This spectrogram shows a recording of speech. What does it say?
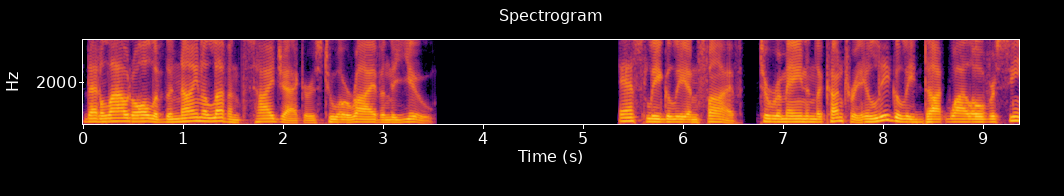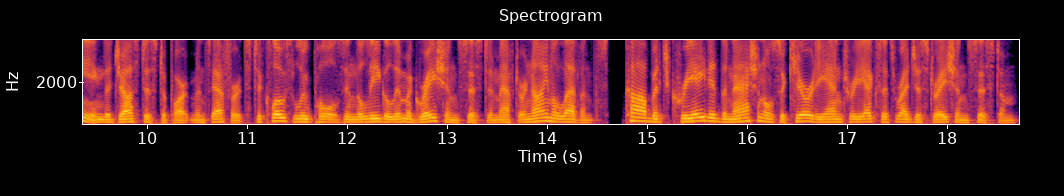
that allowed all of the 9-11's hijackers to arrive in the U. S legally and 5, to remain in the country illegally. While overseeing the Justice Department's efforts to close loopholes in the legal immigration system after 9-11s, Kobach created the National Security Entry-Exit Registration System,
